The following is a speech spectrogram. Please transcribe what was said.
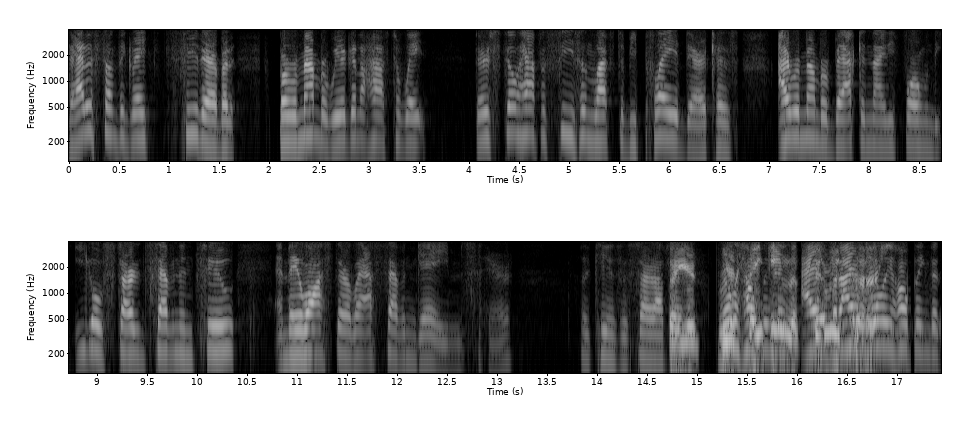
That is something great to see there. But but remember, we are going to have to wait. There's still half a season left to be played there because I remember back in '94 when the Eagles started seven and two, and they lost their last seven games. Here, the teams that started out So there. you're really you're thinking they, the I, Philly but I'm really hoping that.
